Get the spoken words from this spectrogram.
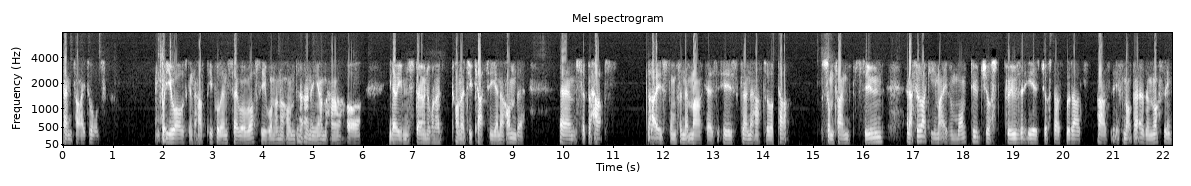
ten titles, but you're always going to have people then say, "Well, Rossi won on a Honda and a Yamaha," or you know, even Stoner won on a Ducati and a Honda. Um, so perhaps that is something that Marquez is going to have to look at sometime soon. And I feel like he might even want to just prove that he is just as good as, as if not better than Rossi.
